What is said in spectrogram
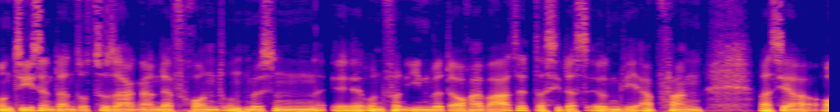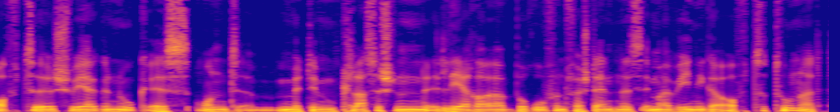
Und sie sind dann sozusagen an der Front und müssen, äh, und von ihnen wird auch erwartet, dass sie das irgendwie abfangen, was ja oft schwer genug ist und mit dem klassischen Lehrerberuf und Verständnis immer weniger oft zu tun hat.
